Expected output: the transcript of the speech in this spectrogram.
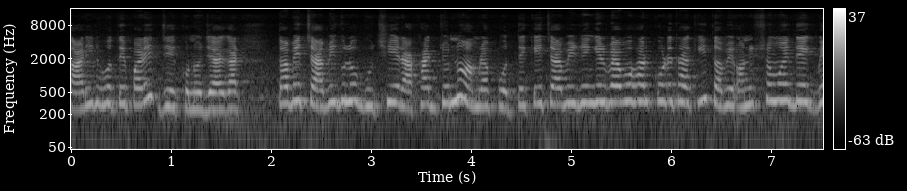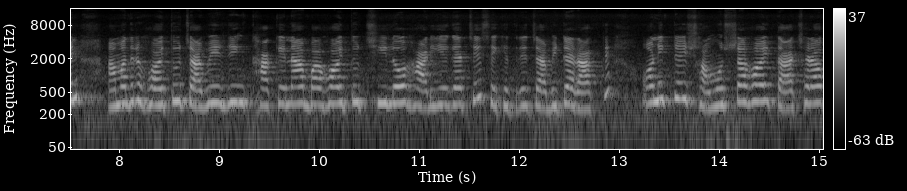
গাড়ির হতে পারে, যে কোনো জায়গার। তবে চাবিগুলো গুছিয়ে রাখার জন্য আমরা প্রত্যেকেই চাবির রিংয়ের ব্যবহার করে থাকি। তবে অনেক সময় দেখবেন আমাদের হয়তো চাবির রিং থাকে না বা হয়তো ছিল, হারিয়ে গেছে, সেক্ষেত্রে চাবিটা রাখতে অনেকটাই সমস্যা হয়। তাছাড়াও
